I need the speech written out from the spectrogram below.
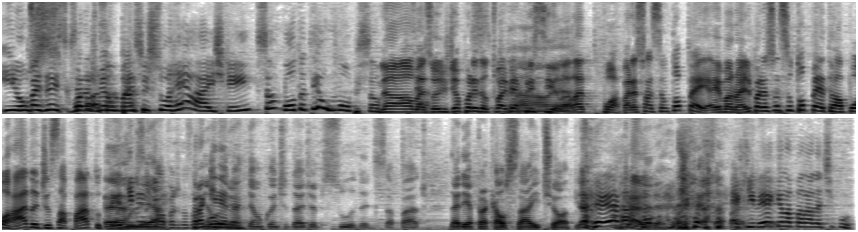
E eu Mas é isso que você fala, são preços surreais, que aí só volta a ter uma opção. Não, mas hoje em dia, por exemplo, tu vai ver a Não, Priscila. é. Ela, porra, parece uma centopeia. A Emanuele parece uma centopeia. Tem uma porrada de sapato, tênis, que ela faz com essa Pra porra. quê, né? Tem uma quantidade absurda de sapatos. Daria pra calçar a Etiópia. É, cara. É que nem aquela parada, tipo,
